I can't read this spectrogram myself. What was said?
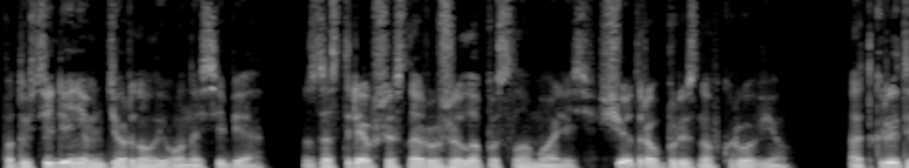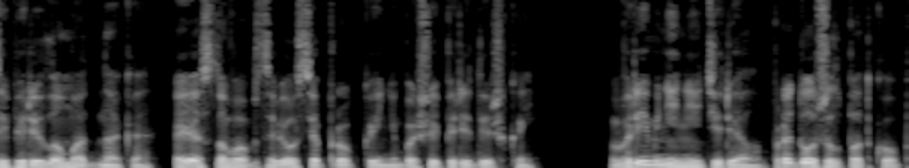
Под усилением дернул его на себя. Застрявшие снаружи лапы сломались, щедро брызнув кровью. Открытый перелом, однако, а я снова обзавелся пробкой и небольшой передышкой. Времени не терял, продолжил подкоп.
